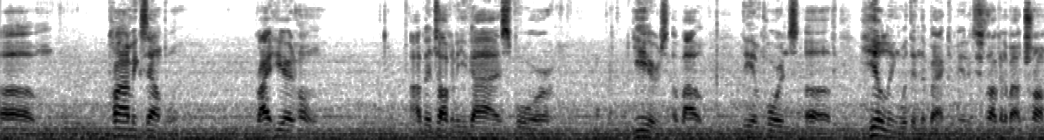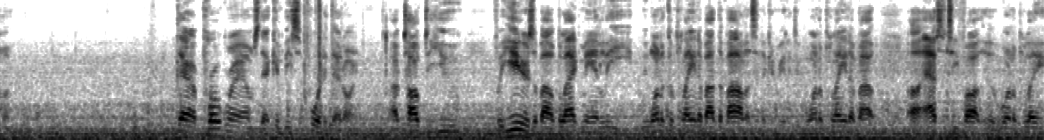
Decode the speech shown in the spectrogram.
Um, prime example, right here at home. I've been talking to you guys for years about the importance of healing within the black community, Just talking about trauma. There are programs that can be supported that aren't. I've talked to you for years about Black Men Lead. We want to complain about the violence in the community. We want to complain about uh, absentee fatherhood. We want to play,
